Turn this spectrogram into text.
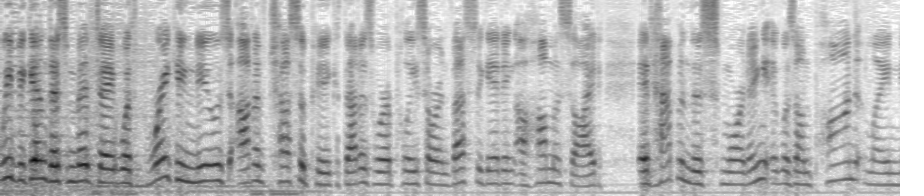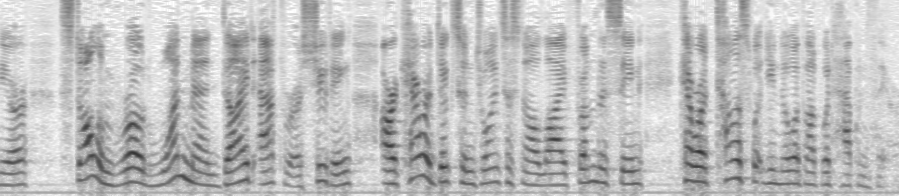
We begin this midday with breaking news out of Chesapeake. That is where police are investigating a homicide. It happened this morning. It was on Pond Lane near Stalham Road. One man died after a shooting. Our Kara Dixon joins us now live from the scene. Kara, tell us what you know about what happened there.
